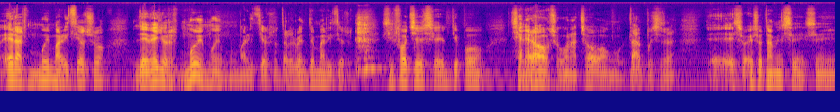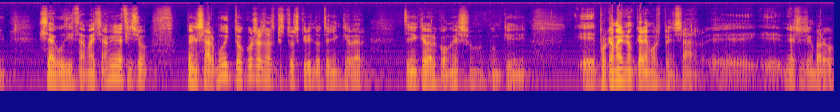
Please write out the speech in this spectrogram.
eras moi malicioso, de vello eres moi, moi, moi malicioso, terriblemente malicioso. Si foches eh, tipo generoso, bonachón, tal, pois pues, eh, eh, eso, eso tamén se, se, se agudiza máis. A mí me fixo pensar moito, cosas as que estou escribindo teñen que ver teñen que ver con eso, con que eh, porque a máis non queremos pensar eh, eh neso, sin embargo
